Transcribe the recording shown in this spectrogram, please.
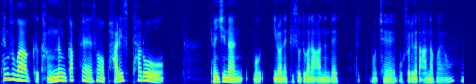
펭수가 그 강릉 카페에서 바리스타로 변신한 뭐 이런 에피소드가 나왔는데 뭐 제 목소리가 나왔나 봐요. 네.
